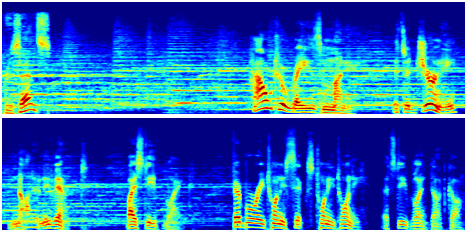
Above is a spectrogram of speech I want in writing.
presents How to Raise Money. It's a journey, not an event. By Steve Blank. February 26, 2020, at steveblank.com.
